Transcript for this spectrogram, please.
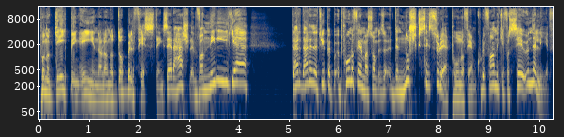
på noe gaping ain eller noe dobbeltfisting, så er det her vanilje der, der er det type pornofilmer som Det er norsksensurert pornofilm, hvor du faen ikke får se underliv.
